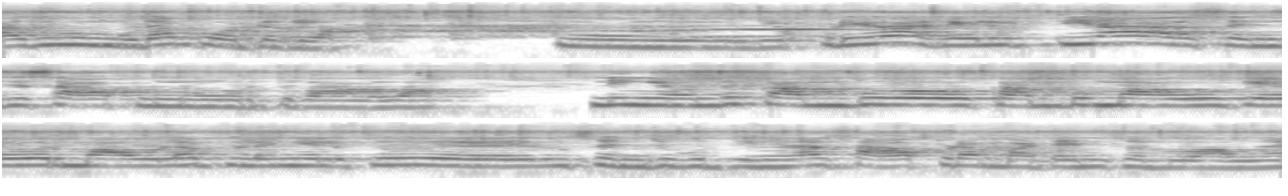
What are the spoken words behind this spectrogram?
அதுவும் கூட போட்டுக்கலாம். எப்படியோ ஹெல்த்தியாக செஞ்சு சாப்பிட்ணுங்கிறதுக்காக தான். நீங்கள் வந்து கம்பு கம்பு மாவு கேவர் மாவுலாம் பிள்ளைங்களுக்கு எதுவும் செஞ்சு கொடுத்தீங்கன்னா சாப்பிட மாட்டேன்னு சொல்லுவாங்க.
